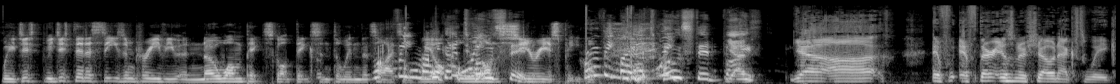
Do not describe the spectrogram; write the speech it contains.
We just we just did a season preview and no one picked Scott Dixon to win the title. Proving We my are point. all Toasted. serious people. Proving my got point. toasted by yeah, yeah. Uh, if if there isn't a show next week,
